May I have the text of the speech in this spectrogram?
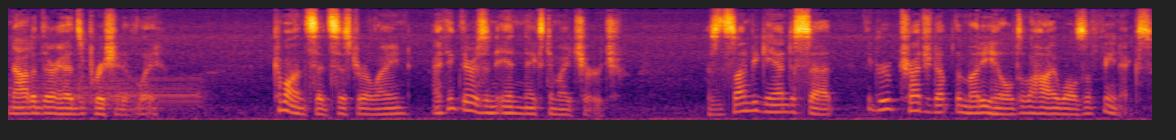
nodded their heads appreciatively. Come on, said Sister Elaine. I think there is an inn next to my church. As the sun began to set, the group trudged up the muddy hill to the high walls of Phoenix.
